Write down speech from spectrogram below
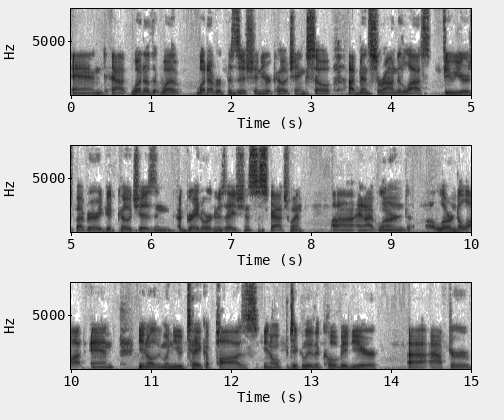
and uh, what other what, whatever position you're coaching. So I've been surrounded the last few years by very good coaches and a great organization in Saskatchewan. Uh, and I've learned learned a lot. And you know, when you take a pause, you know, particularly the COVID year, uh, after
